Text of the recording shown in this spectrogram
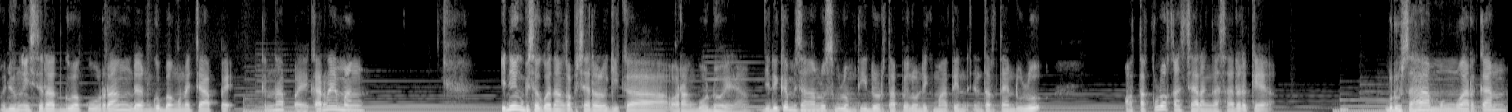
Ujungnya istirahat gue kurang dan gue bangunnya capek. Kenapa ya? Karena emang ini yang bisa gue tangkap secara logika orang bodoh ya. Jadi kan misalkan lu sebelum tidur tapi lu nikmatin entertain dulu, otak lu akan secara nggak sadar kayak berusaha mengeluarkan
